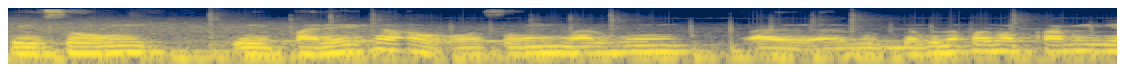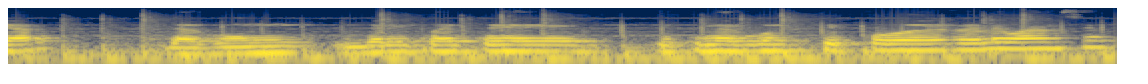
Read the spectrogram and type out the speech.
que son eh, pareja o, son algún, de alguna forma familiar de algún delincuente que tiene algún tipo de relevancia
